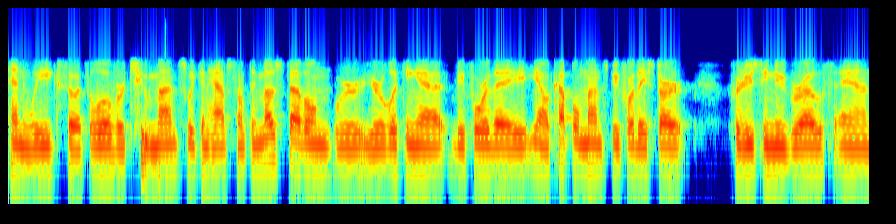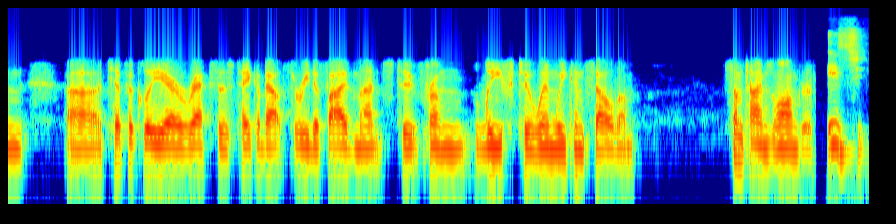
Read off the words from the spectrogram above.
10 weeks, so it's a little over two months, we can have something. Most of them, we're, you're looking at before they, you know, a couple months before they start producing new growth. And uh, typically, our Rexes take about three to five months to from leaf to when we can sell them sometimes longer. Is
